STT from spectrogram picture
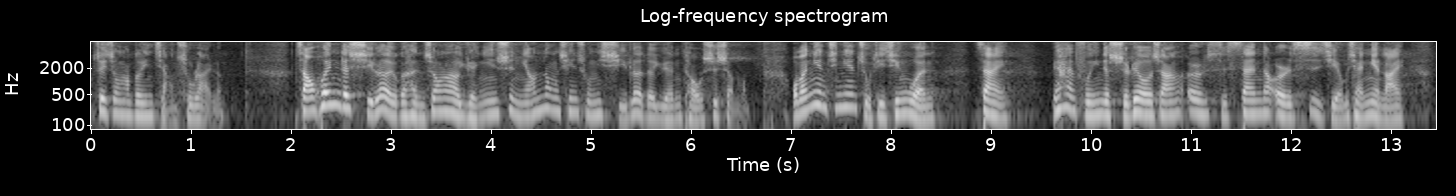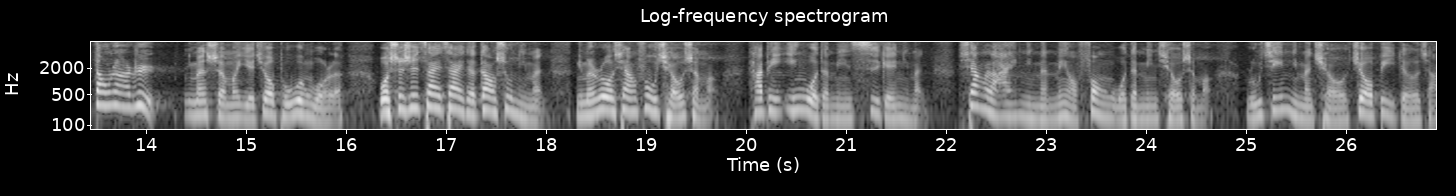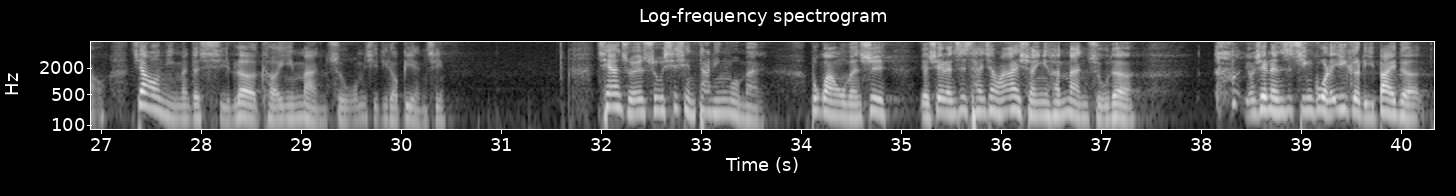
最重要的东西讲出来了。找回你的喜乐，有个很重要的原因是你要弄清楚你喜乐的源头是什么。我们念今天主题经文，在约翰福音的十六章二十三到二十四节，我们一起来念来。到那日，你们什么也就不问我了。我实实在在的告诉你们，你们若向父求什么，他必因我的名赐给你们。向来你们没有奉我的名求什么，如今你们求就必得着，叫你们的喜乐可以满足。我们一起低头闭眼睛。亲爱的主耶稣，谢谢你带领我们。不管我们是有些人是参加完爱神营很满足的，有些人是经过了一个礼拜的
